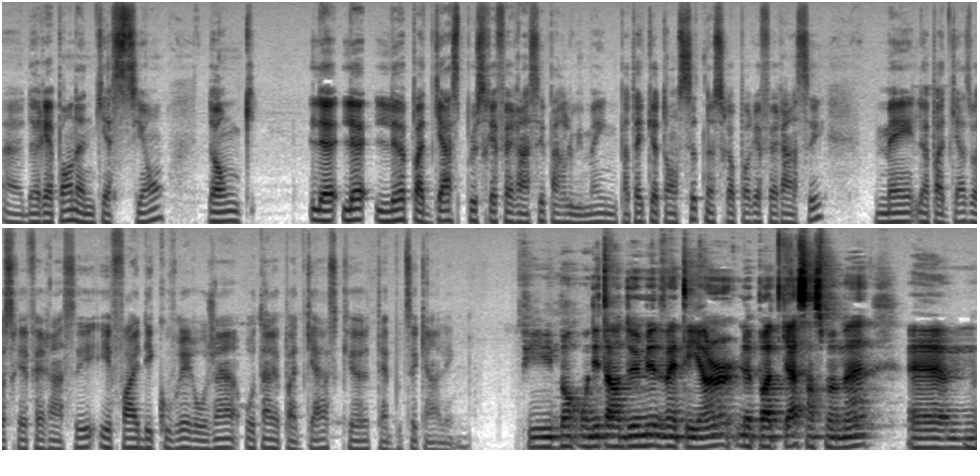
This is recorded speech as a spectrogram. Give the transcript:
Euh, de répondre à une question. Donc, le, podcast peut se référencer par lui-même. Peut-être que ton site ne sera pas référencé, mais le podcast va se référencer et faire découvrir aux gens autant le podcast que ta boutique en ligne. Puis bon, on est en 2021. Le podcast en ce moment, euh,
